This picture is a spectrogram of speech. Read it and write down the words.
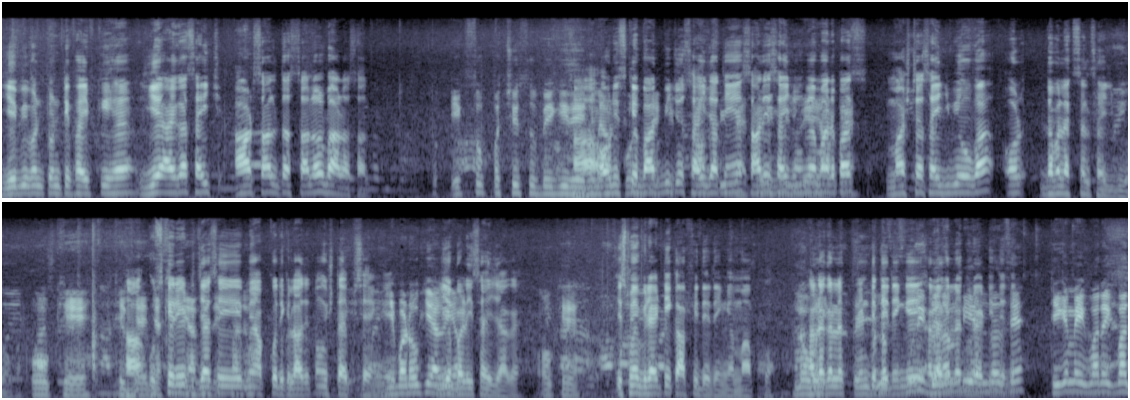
ये भी 125 की है ये आएगा साइज़ आठ साल दस साल और बारह साल। एक सौ पच्चीस रुपए की रेंज हाँ में और इसके बाद भी जो साइज़ आते हैं सारे साइज़ होंगे हमारे पास। मास्टर साइज़ भी होगा और डबल एक्सल साइज़ भी होगा। ओके ठीक हाँ है उसके रेट जैसे मैं आपको दिखला देता हूँ इस टाइप से आएँगे। ये बड़ों की ये बड़ी साइज़ आ गए। ओके। इसमें वैरायटी काफ़ी दे देंगे हम आपको। अलग अलग प्रिंट दे देंगे अलग अलग वैरायटी दे देंगे। ठीक है मैं एक बार एक बार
